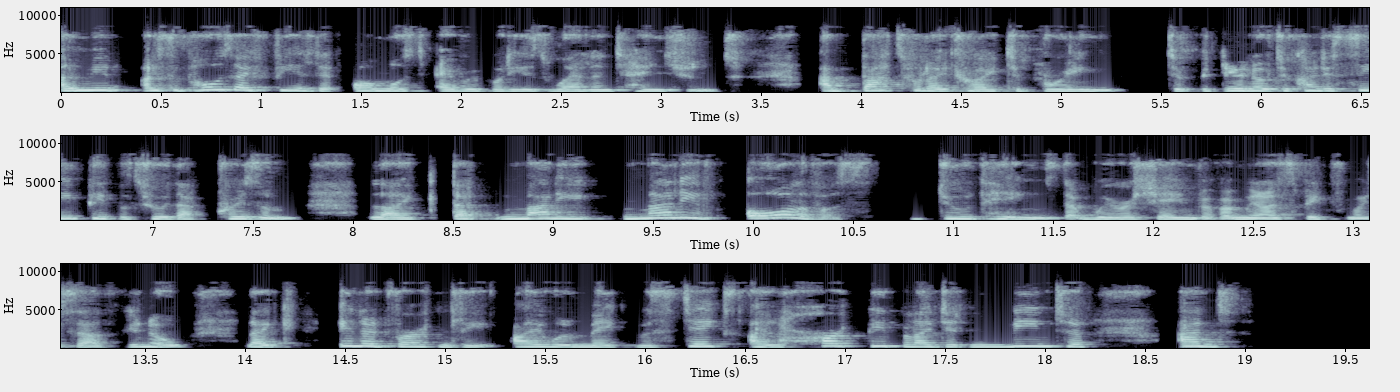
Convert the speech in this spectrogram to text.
I mean, I suppose I feel that almost everybody is well intentioned. And that's what I try to bring to, you know, to kind of see people through that prism, like that many, many, of all of us do things that we're ashamed of. I mean, I speak for myself, you know, like inadvertently, I will make mistakes. I'll hurt people I didn't mean to. And,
